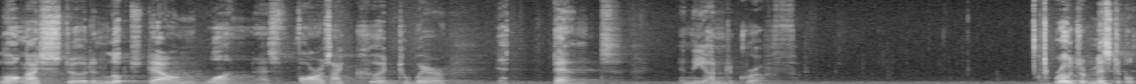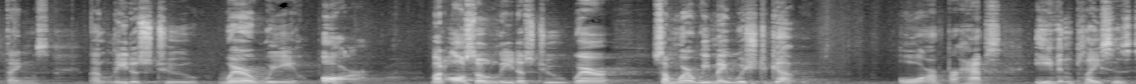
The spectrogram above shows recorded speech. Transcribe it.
long I stood and looked down one as far as I could to where it bent in the undergrowth. Roads are mystical things that lead us to where we are, but also lead us to where somewhere we may wish to go, or perhaps even places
